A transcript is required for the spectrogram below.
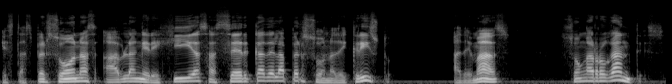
Estas personas hablan herejías acerca de la persona de Cristo. Además, son arrogantes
